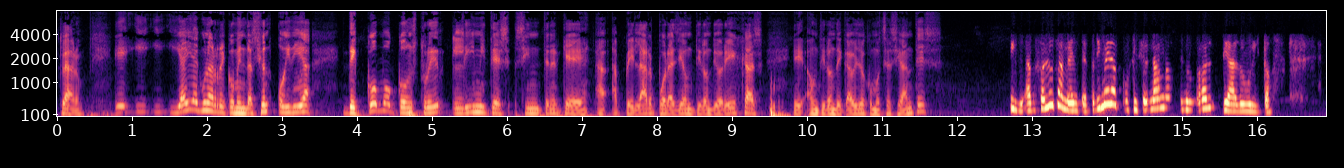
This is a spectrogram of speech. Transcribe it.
Claro. y, y, hay alguna recomendación hoy día de cómo construir límites sin tener que apelar por allí a un tirón de orejas, eh, a un tirón de cabello como se hacía antes? Sí, absolutamente. Primero, posicionarnos en un rol de adultos.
